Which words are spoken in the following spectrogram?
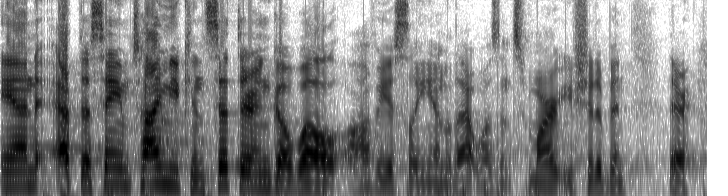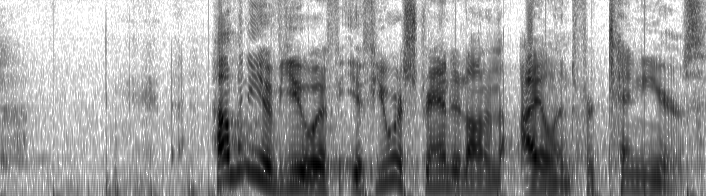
And at the same time, you can sit there and go, well, obviously, you know, that wasn't smart. You should have been there. How many of you, if, if you were stranded on an island for 10 years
